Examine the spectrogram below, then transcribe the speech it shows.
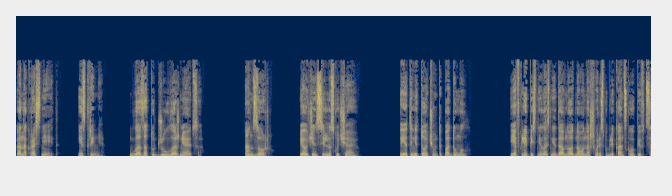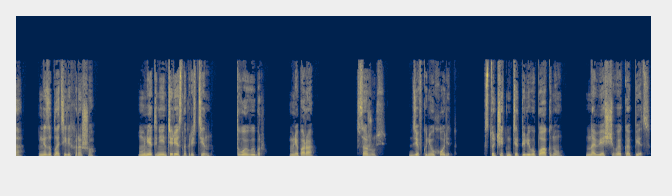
Она краснеет. Искренне. Глаза тут же увлажняются. Анзор, я очень сильно скучаю. И это не то, о чем ты подумал. Я в клипе снялась недавно у одного нашего республиканского певца. Мне заплатили хорошо. Мне это не интересно, Кристин. Твой выбор. Мне пора. Сажусь. Девка не уходит. Стучит нетерпеливо по окну. Навязчивая капец.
